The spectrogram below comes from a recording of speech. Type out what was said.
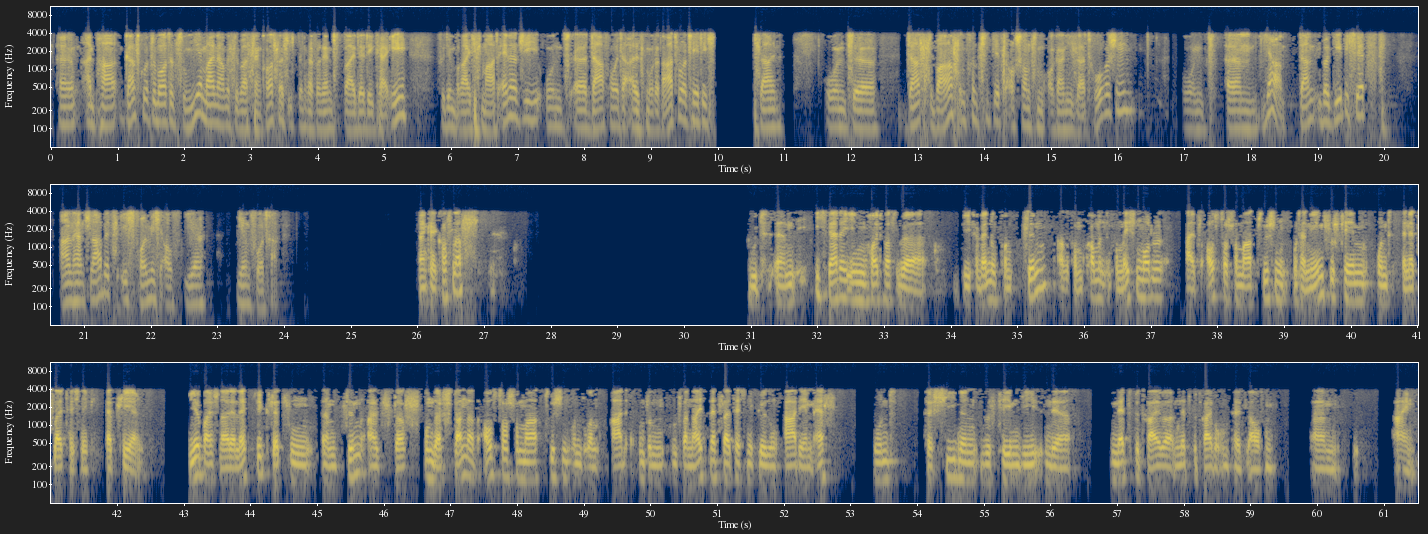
äh, ein paar ganz kurze Worte zu mir. Mein Name ist Sebastian Kostlers, ich bin Referent bei der DKE für den Bereich Smart Energy und äh, darf heute als Moderator tätig sein. Und äh, das war es im Prinzip jetzt auch schon zum Organisatorischen. Und ähm, ja, dann übergebe ich jetzt an Herrn Schlabitz. Ich freue mich auf Ihr, Ihren Vortrag. Danke, Herr Koslas. Gut, ähm, ich werde Ihnen heute was über die Verwendung von CIM, also vom Common Information Model, als Austauschformat zwischen Unternehmenssystemen und der Netzleittechnik erzählen. Wir bei Schneider Electric setzen ähm, CIM als das unser Standard-Austauschformat zwischen unserem, unserem, unserer Netzleittechniklösung ADMS und verschiedenen Systemen, die in der Netzbetreiber, im Netzbetreiberumfeld laufen, ähm, ein.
